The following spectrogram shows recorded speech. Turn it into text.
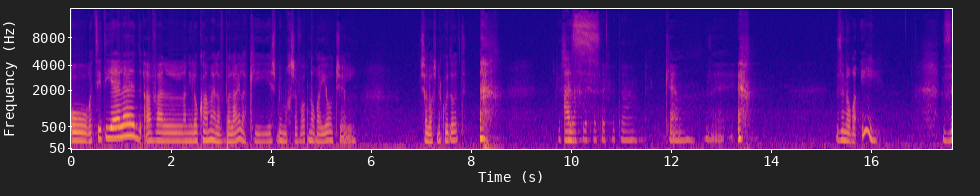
או רציתי ילד, אבל אני לא קמה אליו בלילה, כי יש בי מחשבות נוראיות של שלוש נקודות. קשה אז... לך לשתף את ה... כן, זה... זה נוראי. ו...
